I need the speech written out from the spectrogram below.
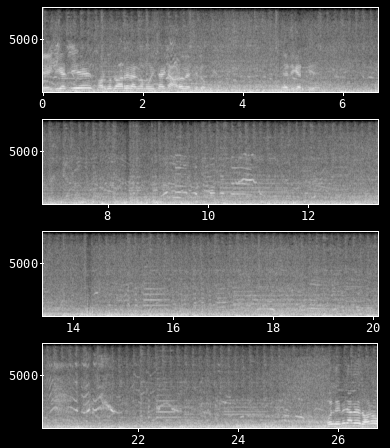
এই দিকে দিয়ে স্বর্গদ্বারের একদম ওই সাইডটা আরও বেশি লোক। এদিকে দিয়ে। ও নেমে যাবে, ধরো।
